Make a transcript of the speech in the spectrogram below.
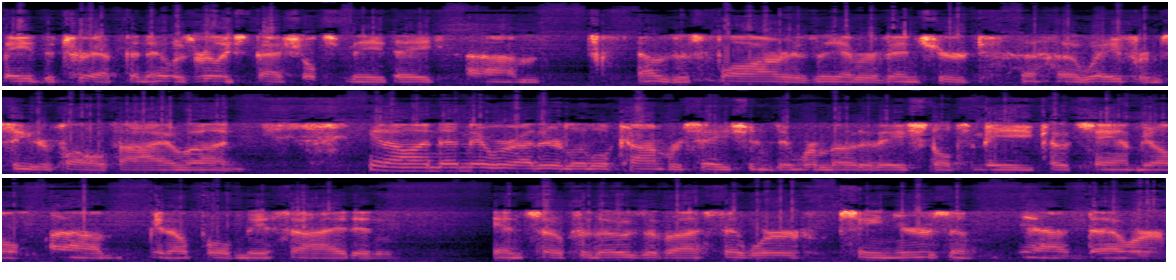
made the trip, and it was really special to me. They um, that was as far as they ever ventured away from Cedar Falls, Iowa, and you know, and then there were other little conversations that were motivational to me. Coach Samuel, um, you know, pulled me aside, and and so for those of us that were seniors and and uh, were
